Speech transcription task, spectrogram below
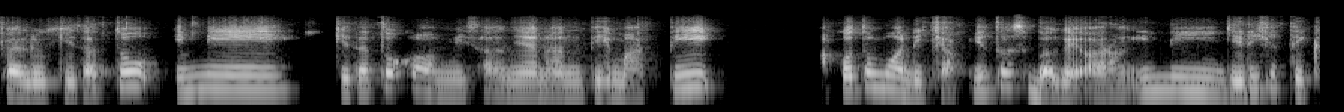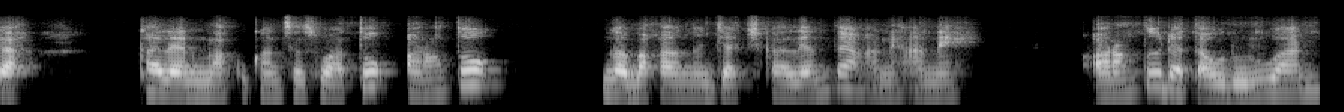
value kita tuh ini. Kita tuh kalau misalnya nanti mati, aku tuh mau dicapnya tuh sebagai orang ini. Jadi ketika kalian melakukan sesuatu, orang tuh nggak bakal ngejudge kalian tuh yang aneh-aneh. Orang tuh udah tahu duluan,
